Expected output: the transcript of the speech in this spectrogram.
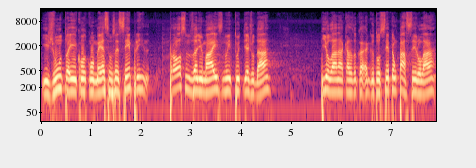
e junto aí com o comércio, você sempre próximo dos animais, no intuito de ajudar. Pio lá na Casa do Agricultor sempre é um parceiro lá,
